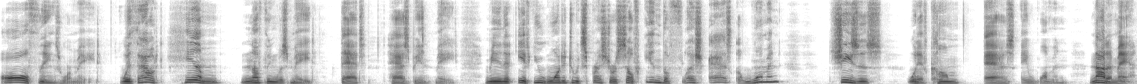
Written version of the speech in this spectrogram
all things were made. Without him, nothing was made that has been made. Meaning that if you wanted to express yourself in the flesh as a woman, Jesus would have come as a woman, not a man.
